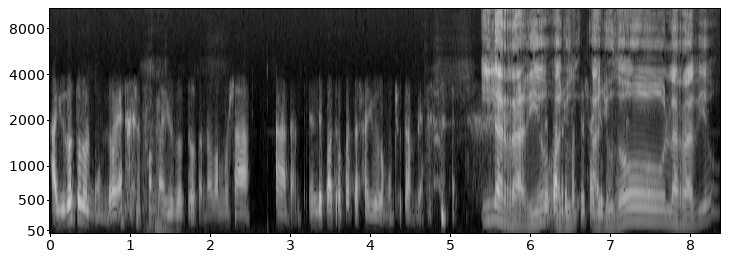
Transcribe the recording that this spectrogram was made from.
ayudó todo el mundo, ¿eh? en el fondo ayudó todo, no vamos a, el de cuatro patas ayudó mucho también. ¿Y la radio? ¿Ayudó, la radio?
